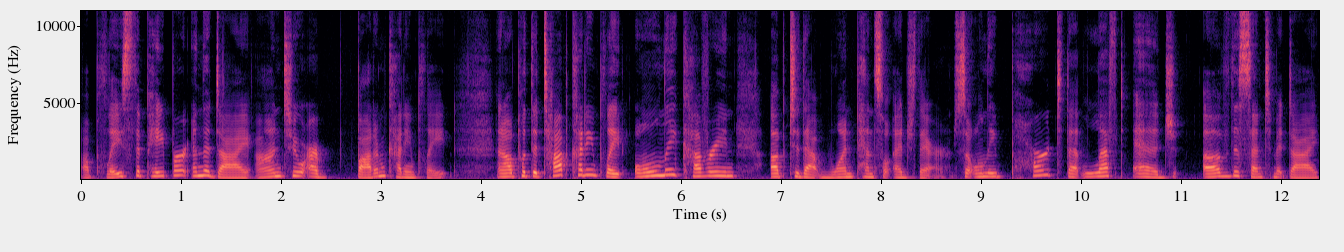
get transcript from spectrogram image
I'll place the paper and the die onto our bottom cutting plate and I'll put the top cutting plate only covering up to that one pencil edge there. So only part that left edge of the sentiment die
